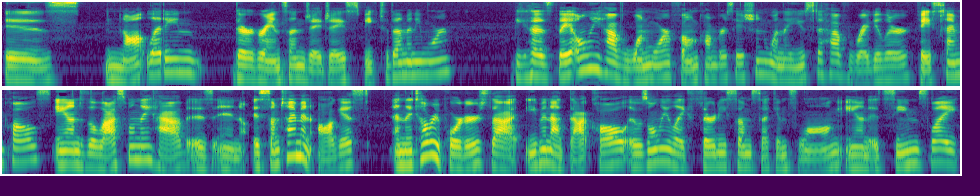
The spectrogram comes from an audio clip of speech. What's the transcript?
is not letting their grandson JJ speak to them anymore because they only have one more phone conversation when they used to have regular FaceTime calls and the last one they have is in is sometime in August and they tell reporters that even at that call, it was only like 30 some seconds long, and it seems like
